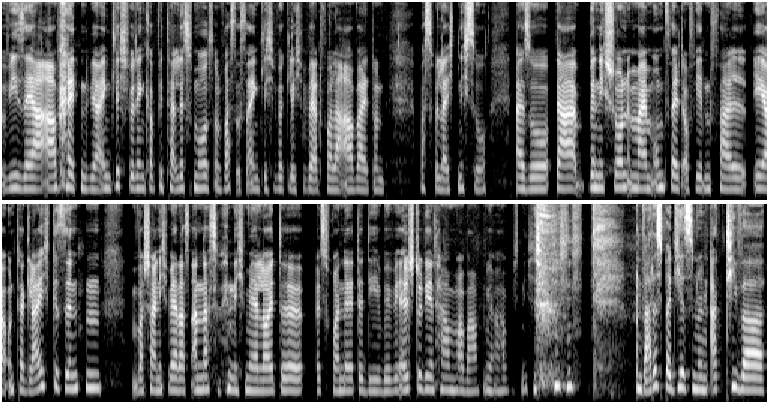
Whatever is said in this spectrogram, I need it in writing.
wie sehr arbeiten wir eigentlich für den Kapitalismus und was ist eigentlich wirklich wertvolle Arbeit und was vielleicht nicht so. Also da bin ich schon in meinem Umfeld auf jeden Fall eher unter Gleichgesinnten. Wahrscheinlich wäre das anders, wenn ich mehr Leute als Freunde hätte, die BWL studiert haben, aber ja, habe ich nicht. und war das bei dir so ein aktiver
